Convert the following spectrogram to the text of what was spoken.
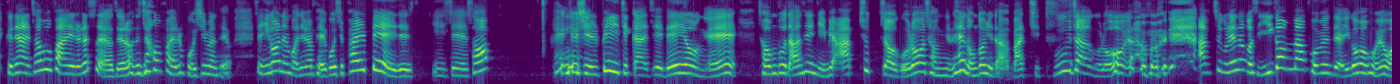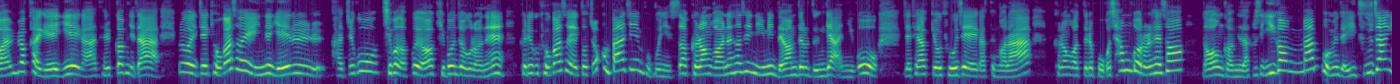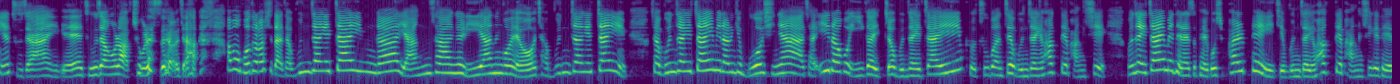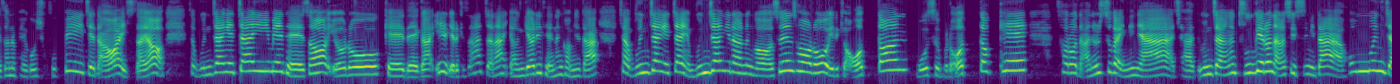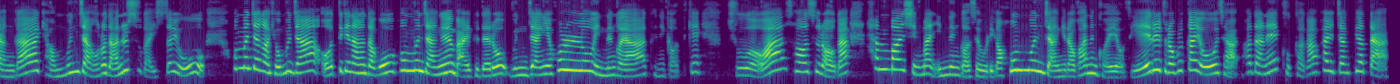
그냥 첨부 파일을 했어요. 여러분들 첨부 파일을 보시면 돼요. 자, 이거는 뭐냐면 158페이지 이제 이제서 161페이지까지의 내용을 전부 다 선생님이 압축적으로 정리를 해 놓은 겁니다. 마치 두 장으로 여러분 압축을 해 놓은 것을 이것만 보면 돼요. 이것만 보면 완벽하게 이해가 될 겁니다. 그리고 이제 교과서에 있는 예를 가지고 집어넣고요. 기본적으로는. 그리고 교과서에 또 조금 빠진 부분이 있어. 그런 거는 선생님이 내 맘대로 넣은 게 아니고 이제 대학교 교재 같은 거나 그런 것들을 보고 참고를 해서 넣은 겁니다. 그래서 이것만 보면 돼요. 이두 장이에요, 두 장. 이게 두 장으로 압축을 했어요. 자, 한번 보도록 합시다. 자, 문장의 짜임과 양상을 이해하는 거예요. 자, 문장의 짜임. 자, 문장의 짜임이라는 게 무엇이냐? 자, 1하고 2가 있죠. 문장의 짜임. 그리고 두 번째 문장의 확대 방식. 문장의 짜임에 대해서 158페이지, 문장의 확대 방식에 대해서는 159페이지에 나와 있어요. 자, 문장의 짜임에 대해서 이렇게 내가 1 이렇게 써놨잖아. 연결이 되는 겁니다. 자, 문장의 짜임. 문장이라는 것은 서로 이렇게 어떤 모습으로 어떻게 서로 나눌 수가 있느냐. 자, 문장은 두 개로 나눌 수 있습니다. 혼문장과 견문장으로 나눌 수가 있어요. 혼문장과 견문장 어떻게 나눈다고? 혼문장은 말 그대로 문장이 홀로 있는 거야. 그러니까 어떻게 주어와 서술어가 한 번씩만 있는 것을 우리가 혼문장이라고 하는 거예요. 예를 들어볼까요? 자, 화단에 국화가 활짝 피었다.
